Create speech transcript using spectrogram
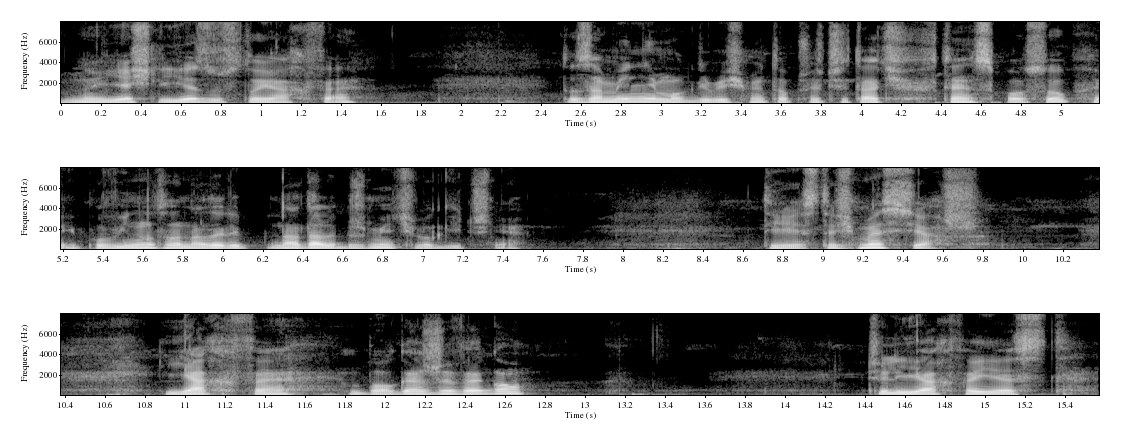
No i jeśli Jezus to Jahwe, to zamiennie moglibyśmy to przeczytać w ten sposób i powinno to nadal, nadal brzmieć logicznie. Ty jesteś Mesjasz, Jahwe Boga żywego? Czyli Jahwe jest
